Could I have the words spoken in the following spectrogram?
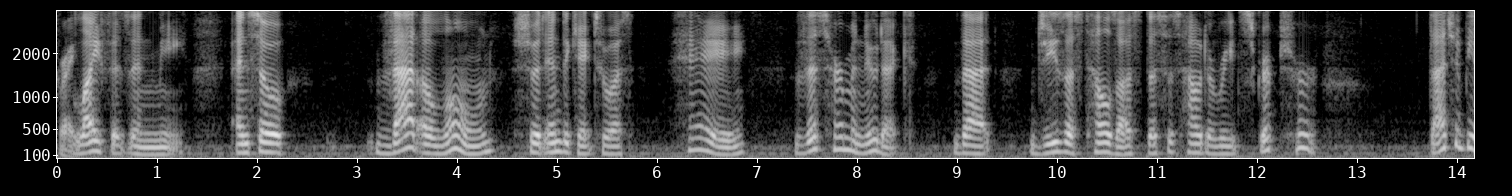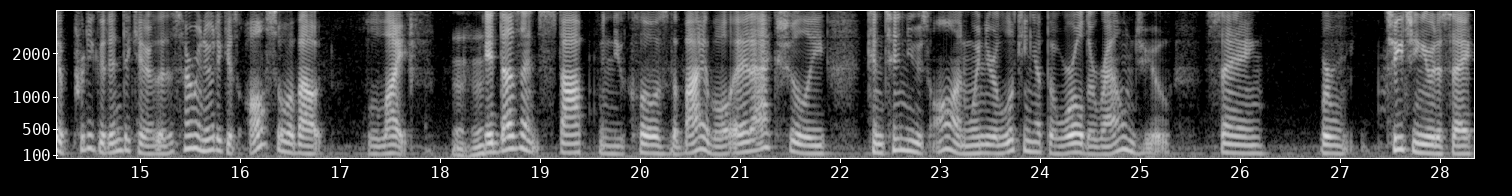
Right. Life is in me. And so that alone should indicate to us hey, this hermeneutic that Jesus tells us this is how to read scripture, that should be a pretty good indicator that this hermeneutic is also about life. Mm-hmm. It doesn't stop when you close the Bible, it actually continues on when you're looking at the world around you, saying, we're teaching you to say,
